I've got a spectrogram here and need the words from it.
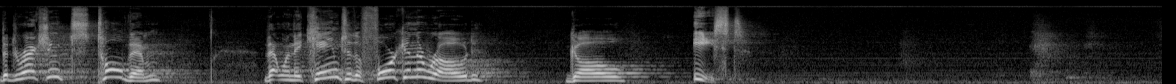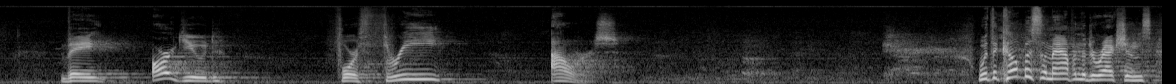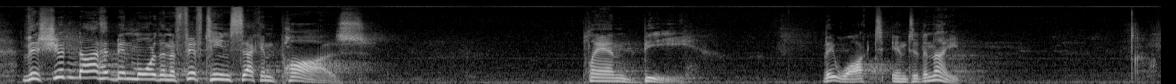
The directions told them that when they came to the fork in the road, go east. They argued for three hours. With the compass, the map, and the directions, this should not have been more than a 15 second pause. Plan B. They walked into the night.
